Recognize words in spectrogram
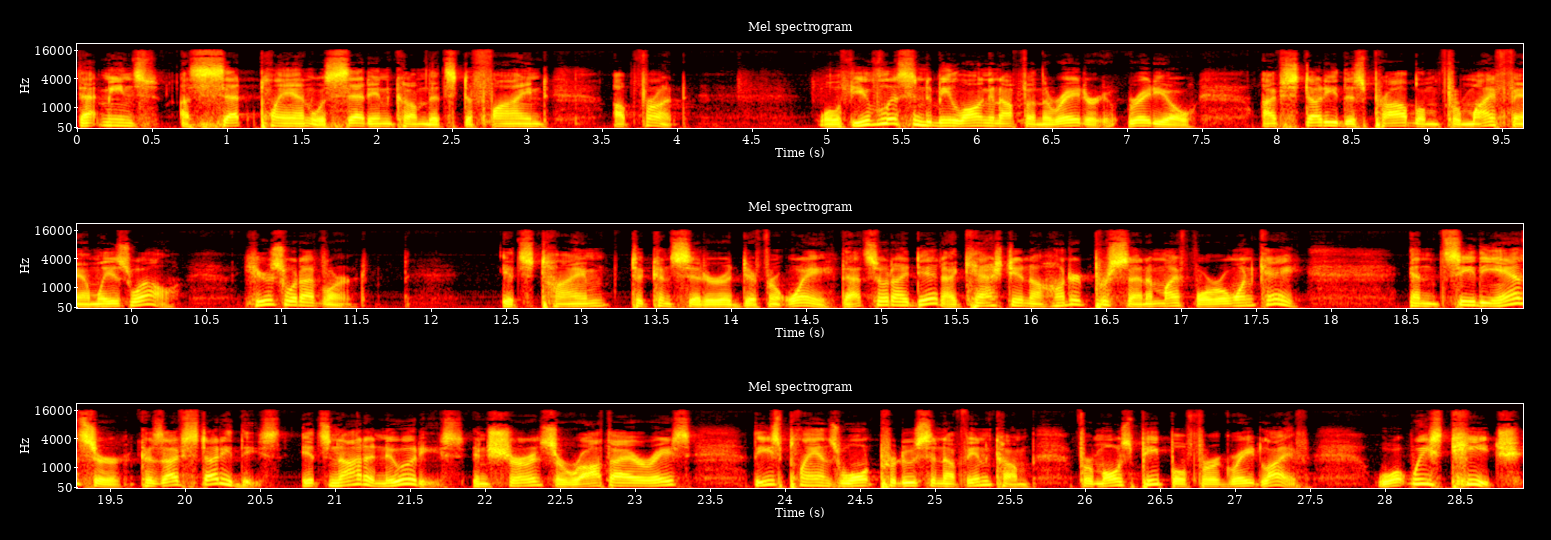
That means a set plan with set income that's defined up front. Well, if you've listened to me long enough on the radio, I've studied this problem for my family as well. Here's what I've learned it's time to consider a different way. That's what I did. I cashed in 100% of my 401k. And see the answer, because I've studied these, it's not annuities, insurance, or Roth IRAs. These plans won't produce enough income for most people for a great life. What we teach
